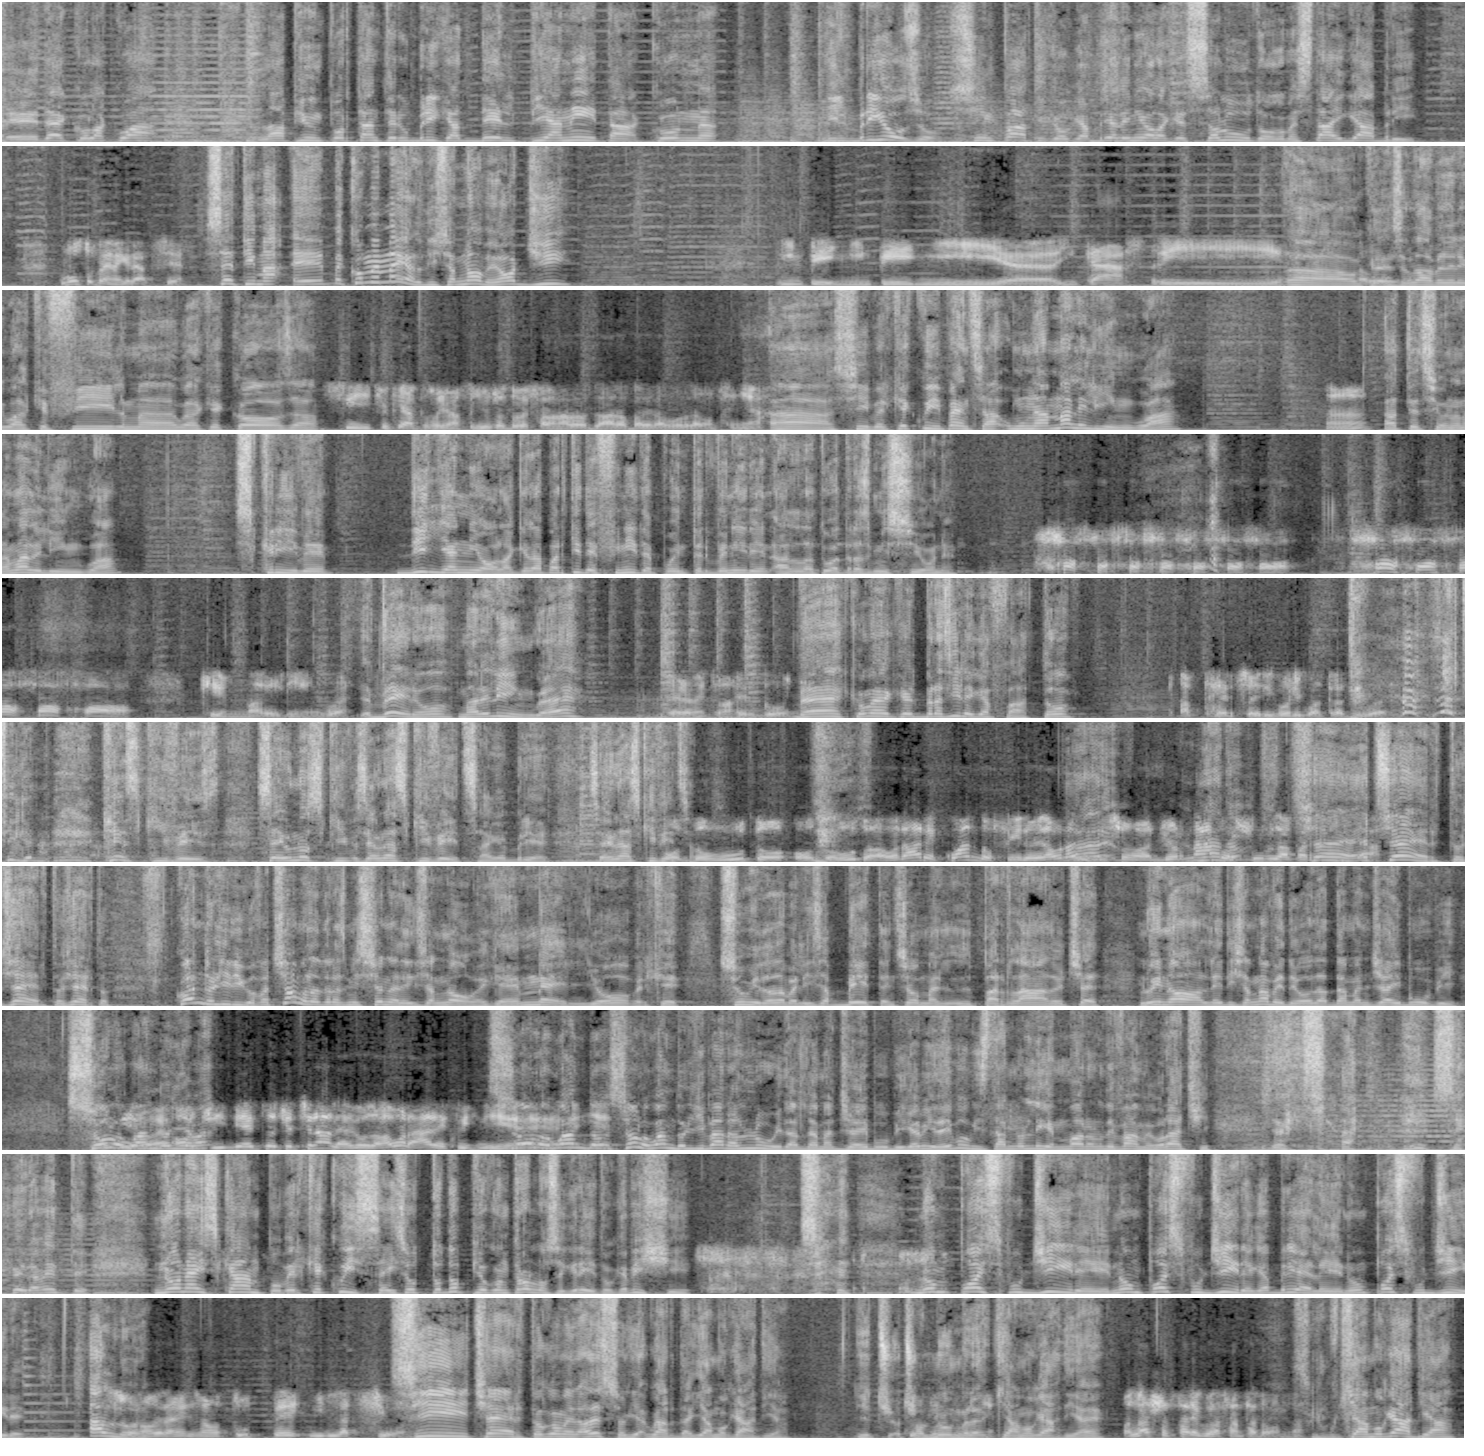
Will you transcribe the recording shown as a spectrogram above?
Ed eccola qua, la più importante rubrica del pianeta con il brioso, simpatico Gabriele Niola che saluto. Come stai Gabri? Molto bene, grazie. Senti, ma eh, come mai alle 19 oggi? Impegni, impegni, eh, incastri. Ah, ok, se andava a vedere qualche film, qualche cosa. Sì, più che altro sono rimasto chiuso a dover fare una, una roba di lavoro da consegnare. Ah, sì, perché qui pensa una male lingua. Uh? Attenzione, una male lingua scrive digli a Agnola che la partita è finita e può intervenire alla tua trasmissione. Che malelingue. È vero? Malelingue, eh? Veramente una vergogna. Beh, com'è che il Brasile che ha fatto? ha perso i rigori 4 a 2. Senti che, che schifezza. Sei, schif- sei, una schifezza, Gabriele. Sei una schifezza. Ho dovuto, ho dovuto lavorare e quando ho finito di lavorare mi sono aggiornato no, sulla partita. Cioè, certo, certo, certo. Quando gli dico facciamo la trasmissione alle 19, che è meglio, perché subito dopo Elisabetta, insomma, il parlato, eccetera. Lui no, alle 19 devo dare da mangiare ai pupi Solo vero, quando eh, gli oggi il diretto eccezionale avevo da lavorare, quindi. Solo, eh, quando, solo quando gli pare a lui dar da mangiare i pupi, capite? I pupi stanno lì che morono di fame, colacci. sei veramente. Non hai scampo perché qui sei sotto doppio controllo segreto, capisci? non puoi sfuggire, non puoi sfuggire, Gabriele, non puoi sfuggire. Allora, sono veramente sono tutte illazioni. Sì, certo, come adesso guarda, chiamo Katia. Io ho il numero, chiamo Katia, eh. Ma lascia stare quella santa donna. Chiamo Katia?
